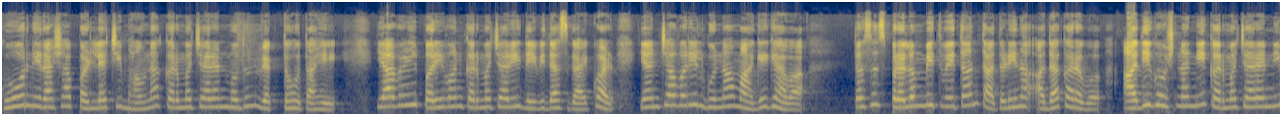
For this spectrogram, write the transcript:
घोर निराशा पडल्याची भावना कर्मचाऱ्यांमधून व्यक्त होत आहे. यावेळी परिवहन कर्मचारी देविदास गायकवाड यांच्यावरील गुन्हा मागे घ्यावा. तसंच प्रलंबित वेतन तातडीनं अदा करावं. आदी घोषणांनी कर्मचाऱ्यांनी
